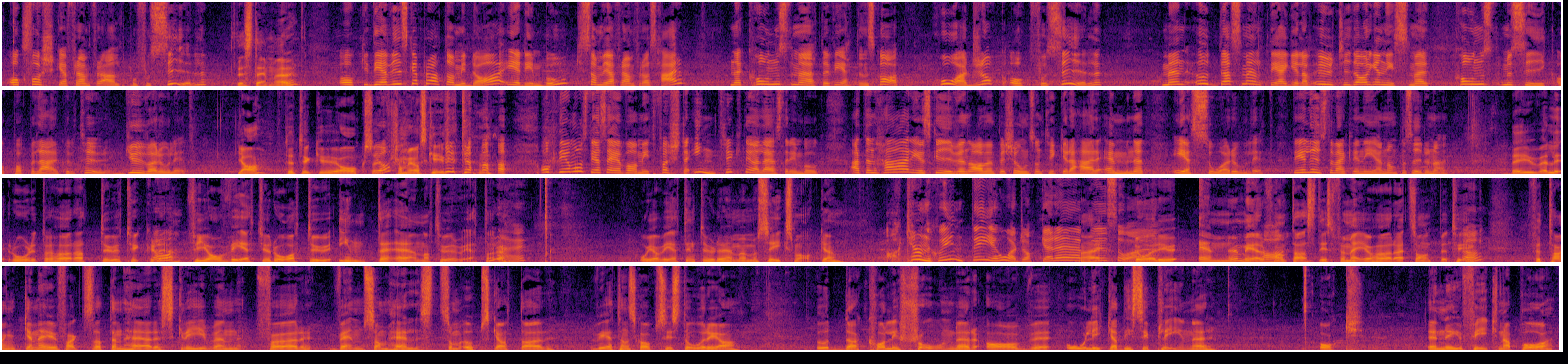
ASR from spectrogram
och forskar framförallt på fossil. Det stämmer. Och det vi ska prata om idag är din bok som vi har framför oss här. När konst möter vetenskap, hårdrock och fossil. Men udda smältdegel av urtida organismer, konst, musik och populärkultur. Gud vad roligt! Ja, det tycker jag också Ja. eftersom jag har skrivit. Ja, och det måste jag säga var mitt första intryck när jag läste din bok. Att den här är skriven av en person som tycker det här ämnet är så roligt. Det lyste verkligen igenom på sidorna. Det är ju väldigt roligt att höra att du tycker Ja. det. För jag vet ju då att du inte är naturvetare. Nej. Och jag vet inte hur det är med musiksmaken. Ja, kanske inte är hårdrockare Nej, så. Då är det ju ännu mer Ja. fantastiskt för mig att höra ett sånt betyg. Ja. För tanken är ju faktiskt att den här är skriven för vem som helst som uppskattar vetenskapshistoria, udda kollisioner av olika discipliner och är nyfikna på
